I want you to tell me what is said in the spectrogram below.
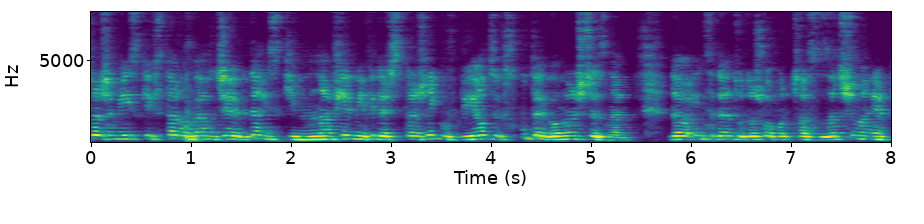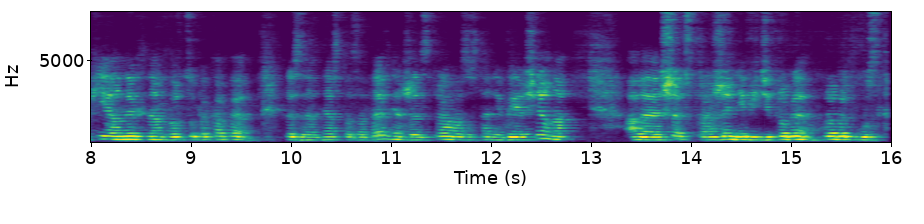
Straży Miejskiej w Starogardzie Gdańskim. Na filmie widać strażników bijących skutego mężczyznę. Do incydentu doszło podczas zatrzymania pijanych na dworcu PKP. Prezydent miasta zapewnia, że sprawa zostanie wyjaśniona, ale szef straży nie widzi problemu. Robert Gusta.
